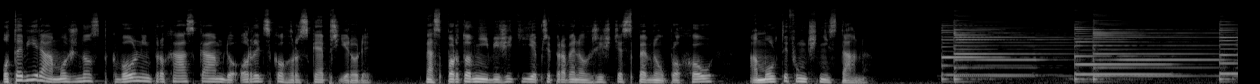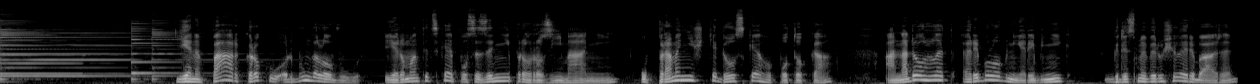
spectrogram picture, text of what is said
otevírá možnost k volným procházkám do orlicko-horské přírody. Na sportovní vyžití je připraveno hřiště s pevnou plochou a multifunkční stan. Jen pár kroků od bungalovů je romantické posezení pro rozjímání u prameniště Dolského potoka a na dohled rybolovný rybník, kde jsme vyrušili rybáře,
